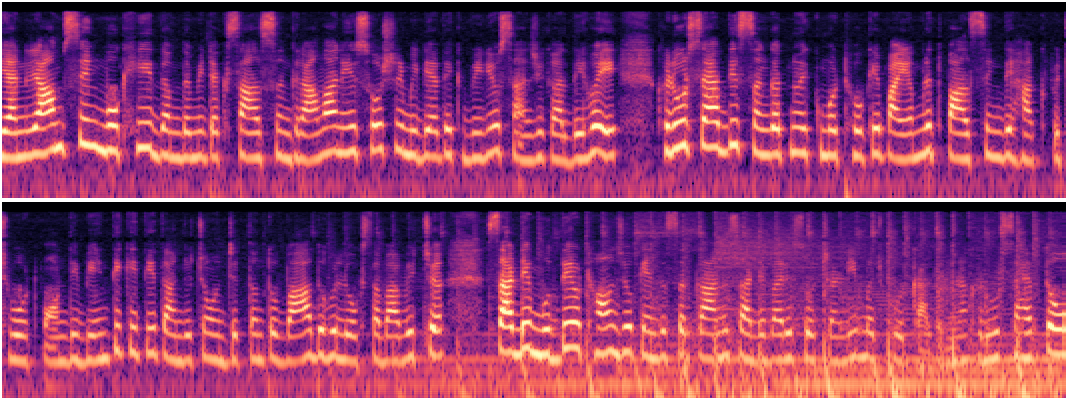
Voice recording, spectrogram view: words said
ਗਿਆਨੀ ਰਾਮ ਸਿੰਘ ਮੁਖੀ, ਦਮਦਮੀ ਟਕਸਾਲ ਸੰਗਰਾਵਾਂ ਨੇ ਸੋਸ਼ਲ ਮੀਡੀਆ ਤੇ ਇੱਕ ਵੀਡੀਓ ਸਾਂਝੀ ਕਰਦੇ ਹੋਏ ਖਡੂਰ ਸਾਹਿਬ ਦੀ ਸੰਗਤ ਨੂੰ ਇਕਮੁੱਠ ਹੋ ਕੇ ਭਾਈ ਅੰਮ੍ਰਿਤਪਾਲ ਸਿੰਘ ਦੇ ਹੱਕ ਵਿੱਚ ਵੋਟ ਪਾਉਣ ਦੀ ਬੇਨਤੀ ਕੀਤੀ। ਤਾਂ ਜੋ ਚੋਣ ਜਿੱਤਣ ਤੋਂ ਬਾਅਦ ਉਹ ਲੋਕ ਸਭਾ ਵਿੱਚ ਸਾਡੇ ਮੁੱਦੇ ਉਠਾਉਣ, ਜੋ ਕੇਂਦਰ ਸਰਕਾਰ ਨੂੰ ਸਾਡੇ ਬਾਰੇ ਸੋਚਣ ਲਈ ਮਜਬੂਰ ਕਰ ਦੇਣ। ਖਡੂਰ ਸਾਹਿਬ ਤੋਂ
